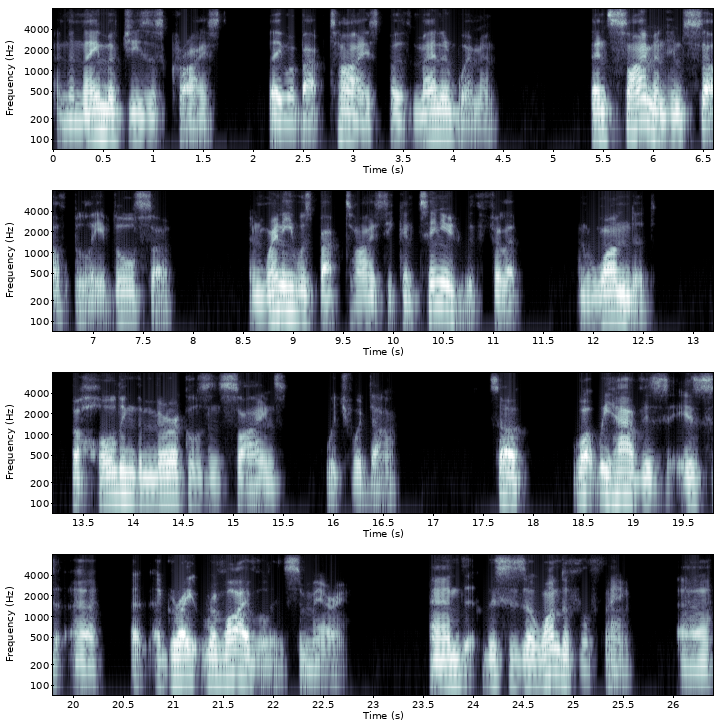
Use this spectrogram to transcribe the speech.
and the name of Jesus Christ, they were baptized, both men and women. Then Simon himself believed also. And when he was baptized, he continued with Philip and wondered, beholding the miracles and signs which were done. So, what we have is, is a, a great revival in Samaria. And this is a wonderful thing. Uh,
